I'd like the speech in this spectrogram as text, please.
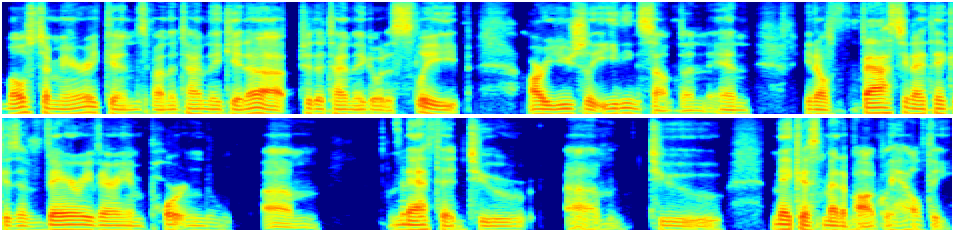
most Americans, by the time they get up to the time they go to sleep, are usually eating something. And, you know, fasting, I think, is a very, very important um, method to um, to make us metabolically healthy.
